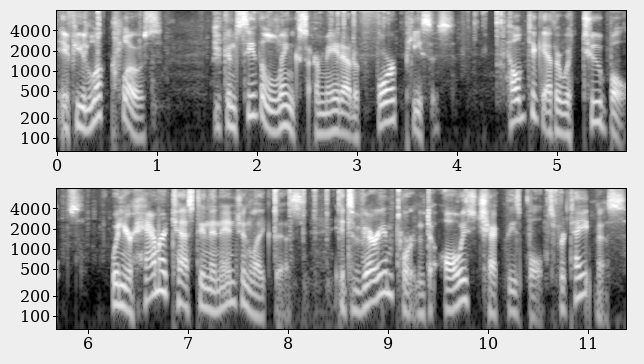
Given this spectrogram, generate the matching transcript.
If you look close, you can see the links are made out of four pieces, held together with two bolts. When you're hammer testing an engine like this, it's very important to always check these bolts for tightness.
